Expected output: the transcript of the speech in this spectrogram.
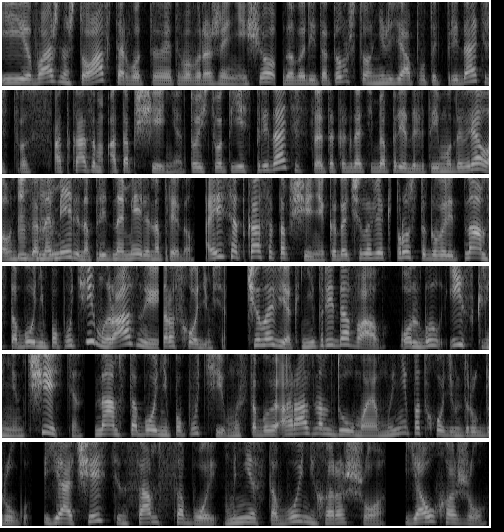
И важно, что автор вот этого выражения еще говорит о том, что нельзя путать предательство с отказом от общения. То есть вот есть предательство, это когда тебя предали, ты ему доверял, а он тебя Мгм. намеренно, преднамеренно предал. А есть отказ от общения, когда человек просто говорит, нам с тобой не по пути, мы разные, расходимся. Человек не предавал, он был искренен, честен. Нам с тобой не по пути, мы с тобой о разном думаем, мы не подходим друг к другу. Я честен сам с собой, мне с тобой нехорошо, я ухожу.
